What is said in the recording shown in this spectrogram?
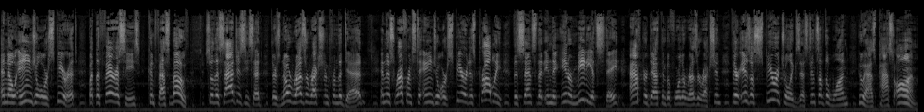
and no angel or spirit, but the Pharisees confess both. So the Sadducees said there's no resurrection from the dead, and this reference to angel or spirit is probably the sense that in the intermediate state, after death and before the resurrection, there is a spiritual existence of the one who has passed on.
